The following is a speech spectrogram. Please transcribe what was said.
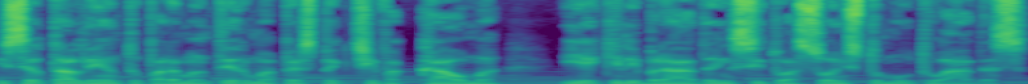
e seu talento para manter uma perspectiva calma e equilibrada em situações tumultuadas.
